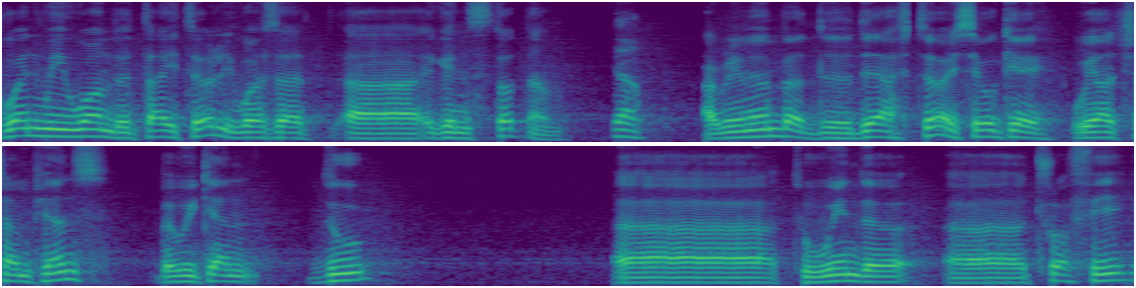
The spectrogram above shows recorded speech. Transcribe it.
When we won the title, it was at, uh, against Tottenham. Yeah. I remember the day after, he said, okay, we are champions, but we can do uh, to win the uh, trophy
